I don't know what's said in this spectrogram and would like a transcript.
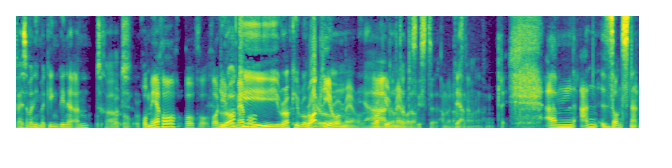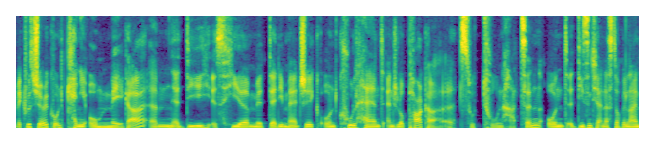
weiß aber nicht mehr, gegen wen er antrat. Romero? Ro, Ro, Roddy Romero? Rocky, Rocky Romero. Rocky Romero. Ja, Rocky doch, Romero, siehst du, haben wir das. Ja. Ähm, ansonsten hatten wir Chris Jericho und Kenny Omega, ähm, die es hier mit Daddy Magic und Cool Hand Angelo Parker äh, zu tun hatten. Und die sind ja in der Storyline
